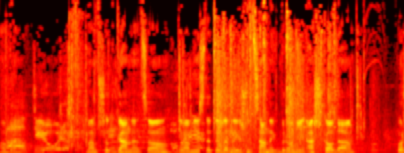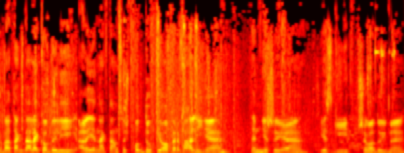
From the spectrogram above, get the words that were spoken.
Dobra. Mam shotguna, co? Nie mam niestety żadnych rzucanych broni, a szkoda. Kurwa, tak daleko byli, ale jednak tam coś pod dupie oberwali, nie? Ten nie żyje, jest git, przeładujmy.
